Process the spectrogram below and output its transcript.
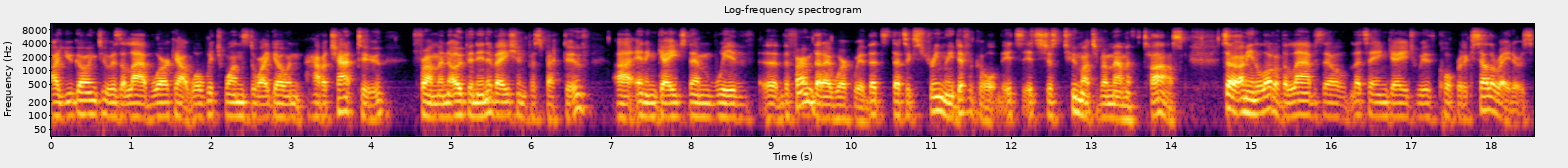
are you going to as a lab work out well which ones do i go and have a chat to from an open innovation perspective uh, and engage them with uh, the firm that i work with that's that's extremely difficult it's it's just too much of a mammoth task so i mean a lot of the labs they'll let's say engage with corporate accelerators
